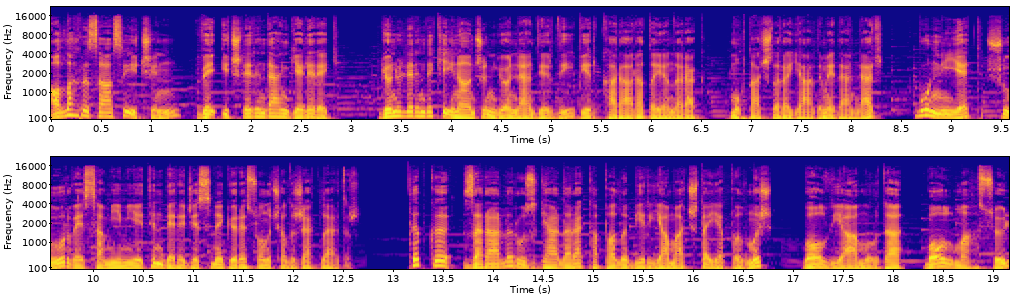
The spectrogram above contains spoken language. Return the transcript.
Allah rızası için ve içlerinden gelerek gönüllerindeki inancın yönlendirdiği bir karara dayanarak muhtaçlara yardım edenler, bu niyet, şuur ve samimiyetin derecesine göre sonuç alacaklardır. Tıpkı zararlı rüzgarlara kapalı bir yamaçta yapılmış, bol yağmurda bol mahsul,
